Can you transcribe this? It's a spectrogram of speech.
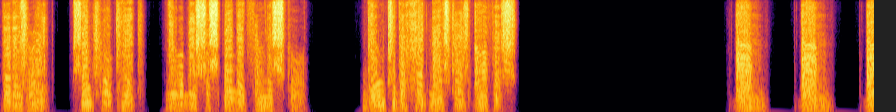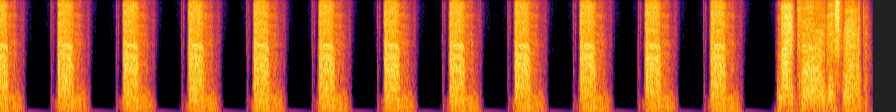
That is right. Central Pit. You will be suspended from the school. Go to the headmaster's office. Card is red.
